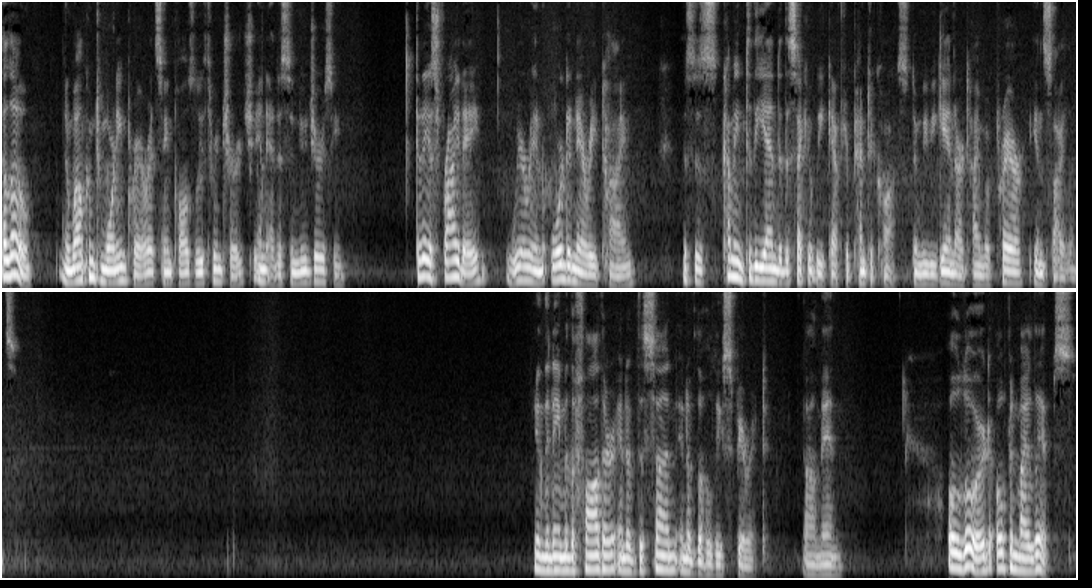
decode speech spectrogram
Hello, and welcome to morning prayer at St. Paul's Lutheran Church in Edison, New Jersey. Today is Friday. We're in ordinary time. This is coming to the end of the second week after Pentecost, and we begin our time of prayer in silence. In the name of the Father, and of the Son, and of the Holy Spirit. Amen. O Lord, open my lips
